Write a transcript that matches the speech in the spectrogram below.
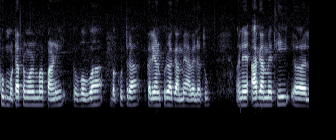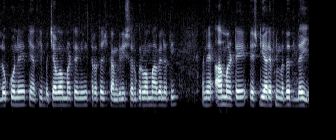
ખૂબ મોટા પ્રમાણમાં પાણી, વવ્વા, બકુતરા, કલ્યાણપુરા ગામે આવેલ હતું. અને આ ગામેથી લોકોને ત્યાંથી બચાવવા માટેની તરત જ કામગીરી શરૂ કરવામાં આવેલ હતી. અને આ માટે એસડીઆરએફની મદદ લઈ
